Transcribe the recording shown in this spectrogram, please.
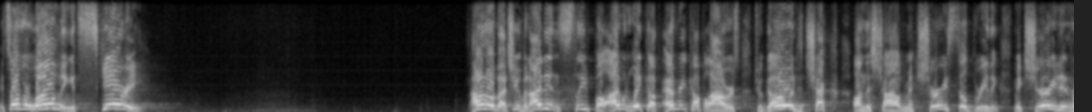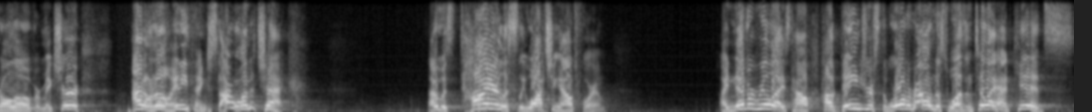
It's overwhelming, it's scary. I don't know about you, but I didn't sleep well. I would wake up every couple hours to go and to check on this child, make sure he's still breathing, make sure he didn't roll over, make sure, I don't know, anything, just I want to check. I was tirelessly watching out for him. I never realized how, how dangerous the world around us was until I had kids.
